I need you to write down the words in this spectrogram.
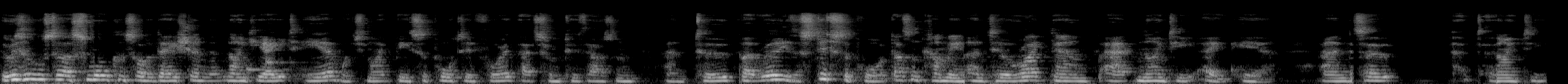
There is also a small consolidation at 98 here, which might be supportive for it. That's from 2002. But really the stiff support doesn't come in until right down at 98 here. And so at 90,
